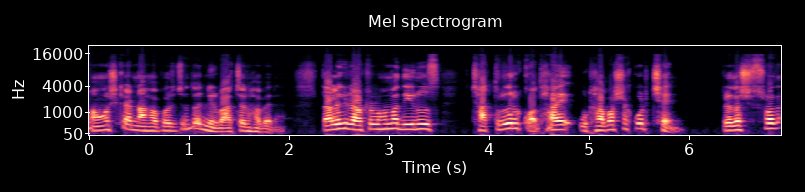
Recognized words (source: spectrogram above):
সংস্কার না হওয়া পর্যন্ত নির্বাচন হবে না। তাহলে কি ডক্টর মোহাম্মদ ইউনুস ছাত্রদের কথায় উঠা বসা করছেন? প্রিয় দর্শক, শ্রোতা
